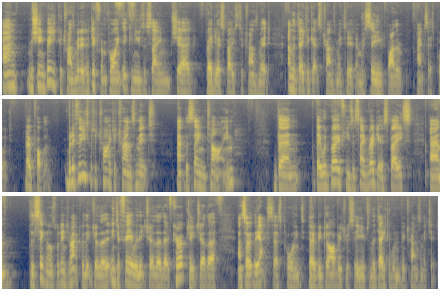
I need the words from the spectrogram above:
And machine B could transmit at a different point. It can use the same shared radio space to transmit, and the data gets transmitted and received by the access point. No problem. But if these were to try to transmit at the same time, then they would both use the same radio space and the signals would interact with each other, interfere with each other, they'd corrupt each other, and so at the access point, there would be garbage received and the data wouldn't be transmitted.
